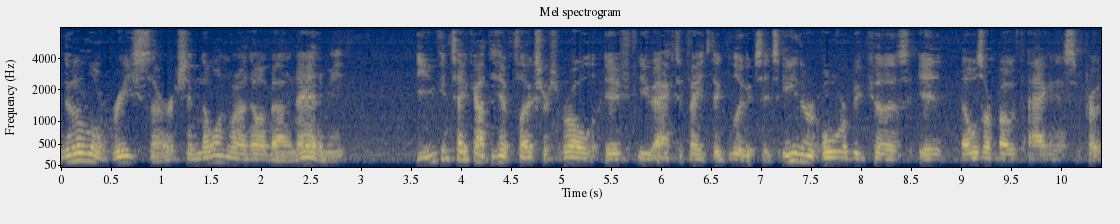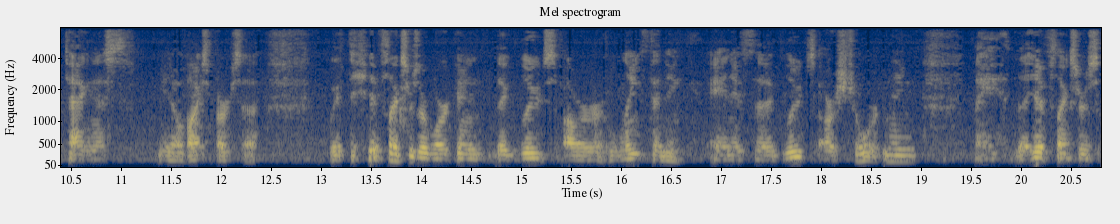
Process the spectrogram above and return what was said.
doing a little research and knowing what I know about anatomy, you can take out the hip flexor's role if you activate the glutes. It's either or because it those are both agonists and protagonists, you know, vice versa. If the hip flexors are working, the glutes are lengthening. And if the glutes are shortening, they, the hip flexors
